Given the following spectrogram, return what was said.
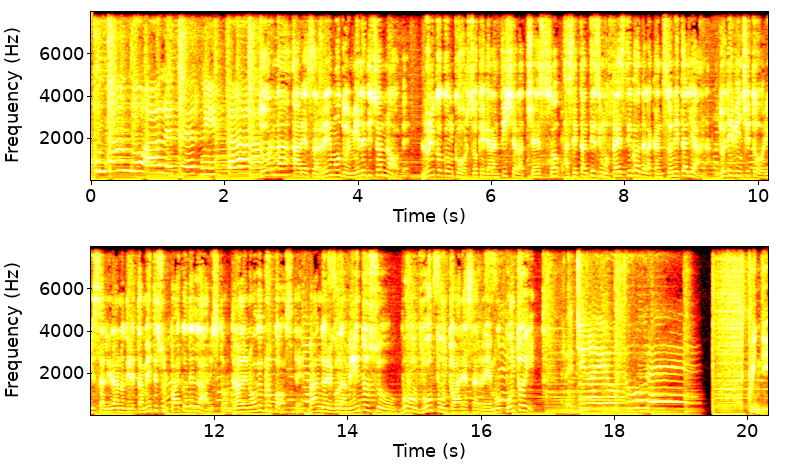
puntando all'eternità. Torna Area Sanremo 2019, l'unico concorso che garantisce l'accesso al settantesimo Festival della canzone italiana. Due dei vincitori saliranno direttamente sul palco dell'Ariston. Tra le nuove proposte, bando e regolamento su www.areasanremo.it. Regina io tu quindi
